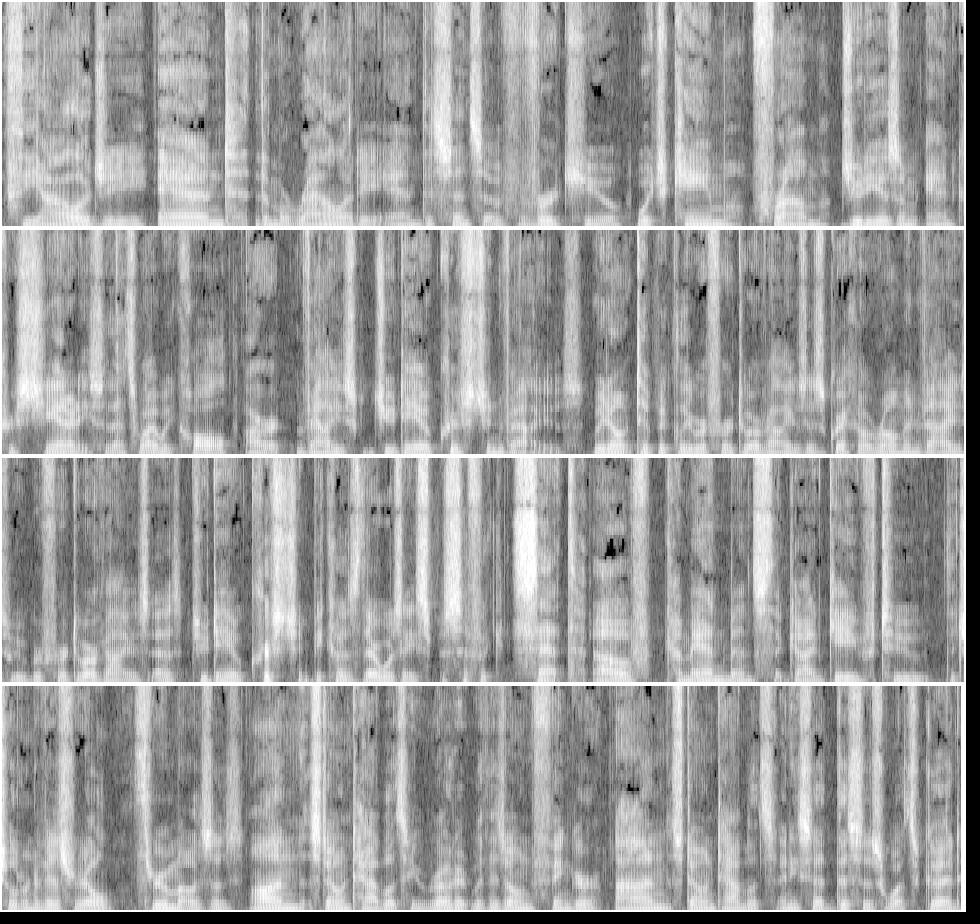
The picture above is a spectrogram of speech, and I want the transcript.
theology and the morality and the sense of virtue which came from Judaism and Christianity. So that's why we call our values Judeo Christian values. We don't typically refer to our values as Greco Roman values, we refer to our values as Judeo Christian because there was a specific set of commandments that God gave to the children of Israel through Moses on stone tablets. He wrote it with his own finger on stone tablets, and he said, This is what's good.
